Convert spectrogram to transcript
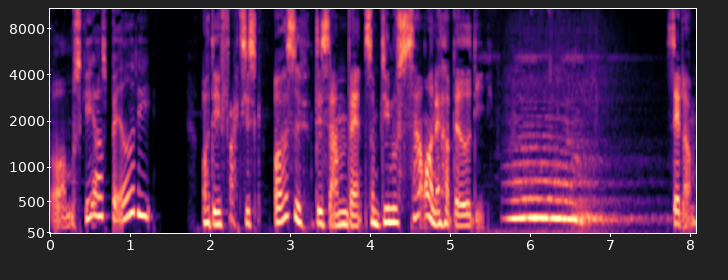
Og måske også badet i. Og det er faktisk også det samme vand, som dinosaurerne har badet i. Selvom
